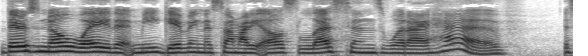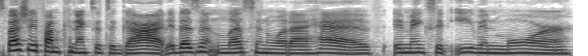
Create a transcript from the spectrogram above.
There's no way that me giving to somebody else lessens what I have, especially if I'm connected to God. It doesn't lessen what I have. It makes it even more,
